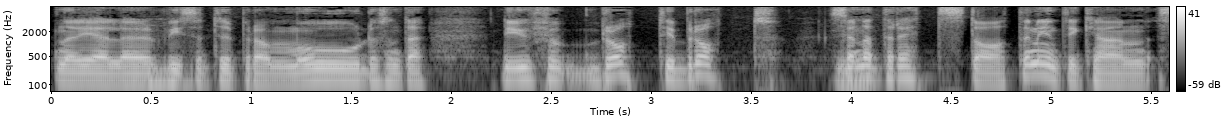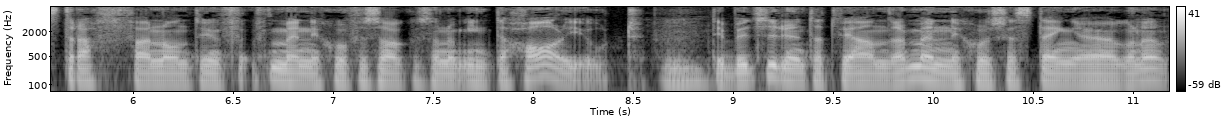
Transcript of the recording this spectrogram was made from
när det gäller vissa typer av mord och sånt där. Det är ju för brott till brott. Sen att rättsstaten inte kan straffa någonting för, människor för saker som de inte har gjort. Det betyder inte att vi andra människor ska stänga ögonen.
